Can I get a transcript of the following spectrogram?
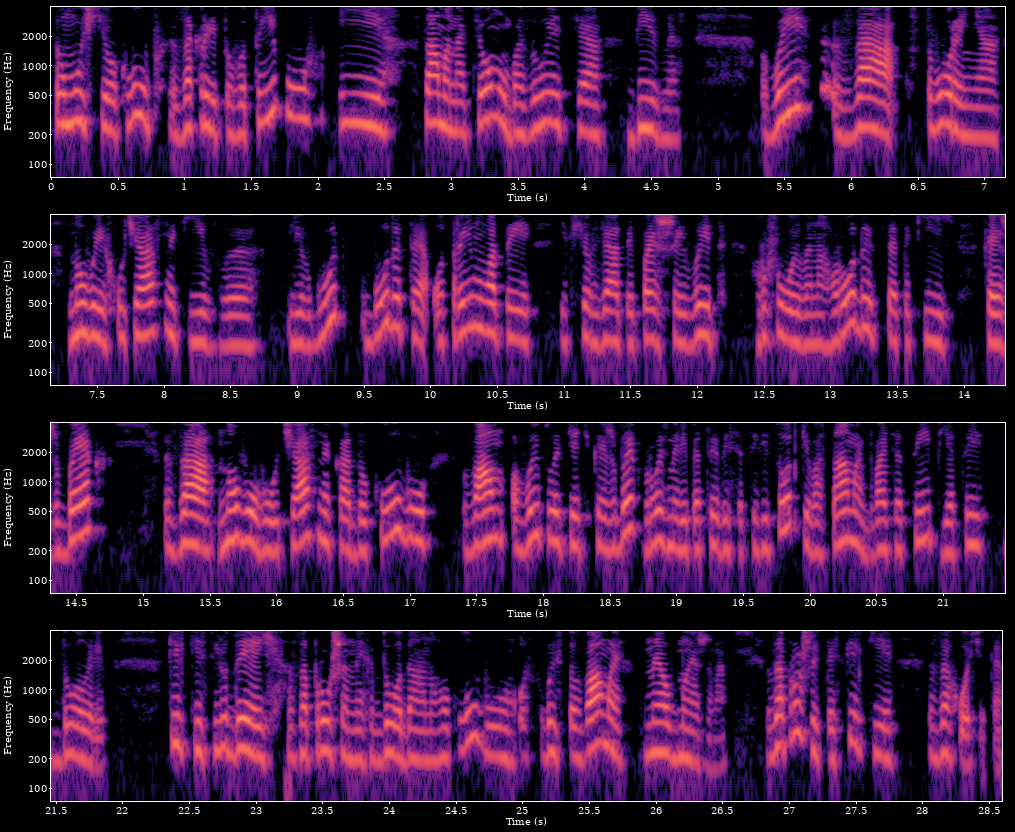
Тому що клуб закритого типу, і саме на цьому базується бізнес. Ви за створення нових учасників е, Лівгуд будете отримувати, якщо взяти перший вид грошової винагороди, це такий кешбек. За нового учасника до клубу вам виплатять кешбек в розмірі 50%, а саме 25 доларів. Кількість людей, запрошених до даного клубу, особисто вами не обмежена. Запрошуйте скільки захочете.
